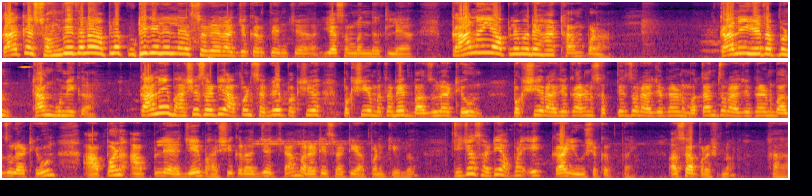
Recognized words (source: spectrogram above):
काय काय संवेदना आपल्या कुठे गेलेल्या आहेत सगळ्या राज्यकर्त्यांच्या या संबंधातल्या? का नाही आपल्यामध्ये हा ठामपणा? का नाही घेत आपण ठाम भूमिका? का नाही भाषेसाठी आपण सगळे पक्ष पक्षीय मतभेद बाजूला ठेवून पक्षीय राजकारण सत्तेचं राजकारण मतांचं राजकारण बाजूला ठेवून आपण आपल्या जे भाषिक राज्य ज्या मराठीसाठी आपण केलं तिच्यासाठी आपण एक का येऊ शकत नाही? असा प्रश्न हा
